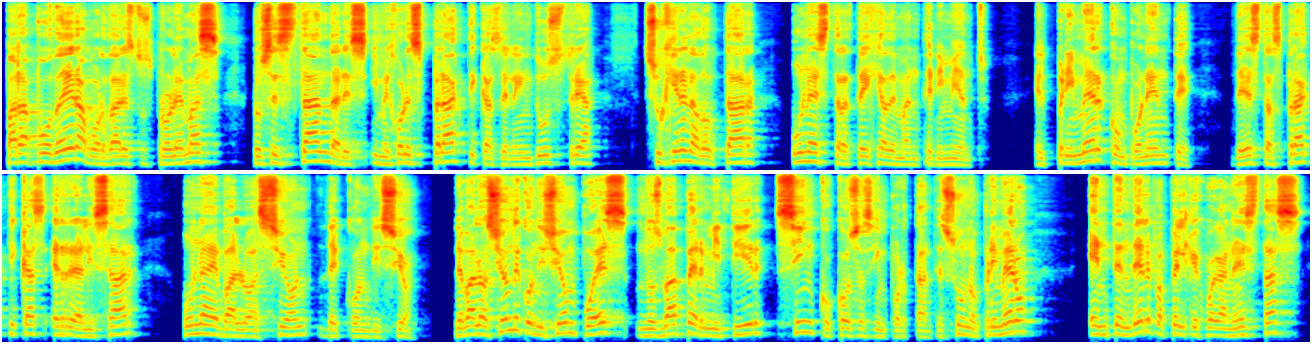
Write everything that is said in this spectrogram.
Para poder abordar estos problemas, los estándares y mejores prácticas de la industria sugieren adoptar una estrategia de mantenimiento. El primer componente de estas prácticas es realizar una evaluación de condición. La evaluación de condición, pues, nos va a permitir cinco cosas importantes. Uno, primero, entender el papel que juegan estas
